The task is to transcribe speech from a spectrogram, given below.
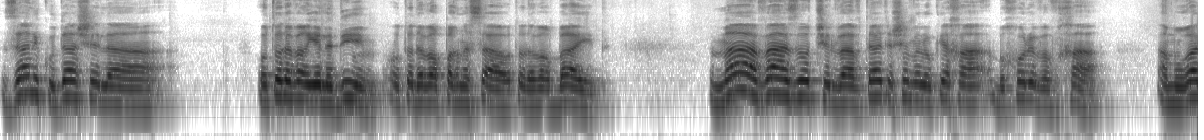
זה הנקודה של. אותו דבר ילדים, אותו דבר פרנסה, אותו דבר בית. מה האהבה הזאת של ואהבת את השם אלוקיך בכל לבבך אמורה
